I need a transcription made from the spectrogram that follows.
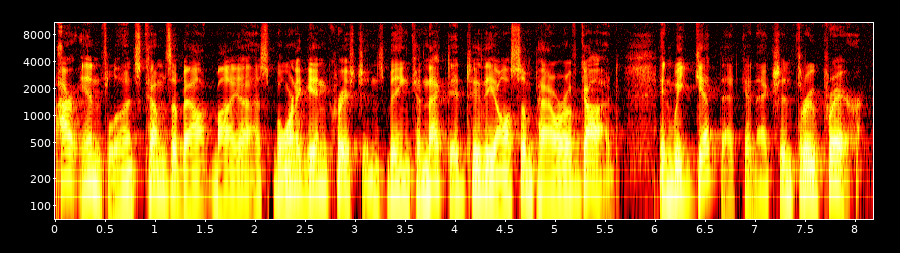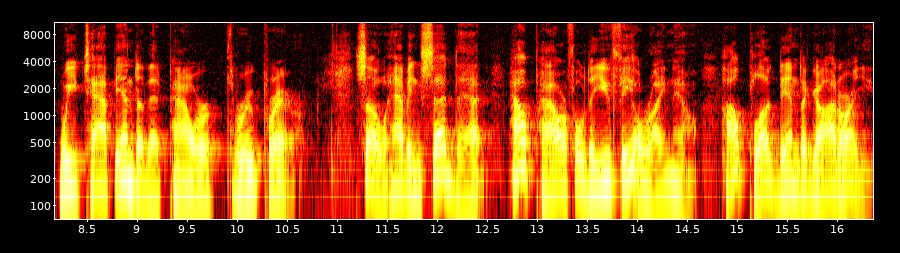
Our influence comes about by us, born again Christians, being connected to the awesome power of God. And we get that connection through prayer. We tap into that power through prayer. So, having said that, how powerful do you feel right now? How plugged into God are you?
